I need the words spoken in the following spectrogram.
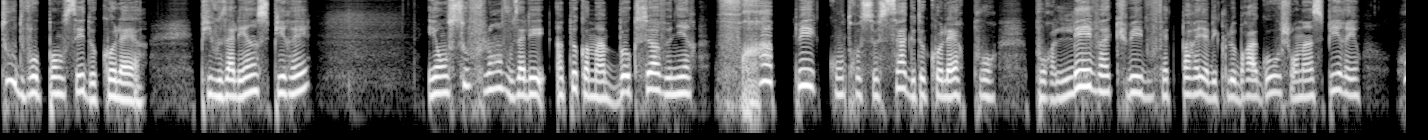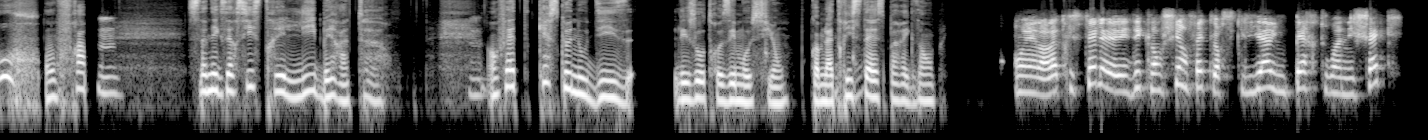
toutes vos pensées de colère. Puis vous allez inspirer et en soufflant, vous allez un peu comme un boxeur venir frapper contre ce sac de colère pour, pour l'évacuer. Vous faites pareil avec le bras gauche, on inspire et ouf, on frappe. Mm. C'est un exercice très libérateur. Mm. En fait, qu'est-ce que nous disent les autres émotions, comme la tristesse par exemple? Oui, alors la tristesse, elle est déclenchée en fait lorsqu'il y a une perte ou un échec.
